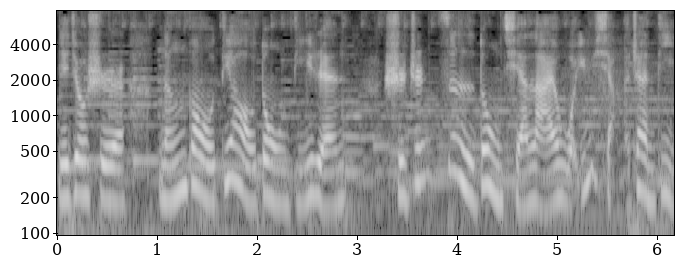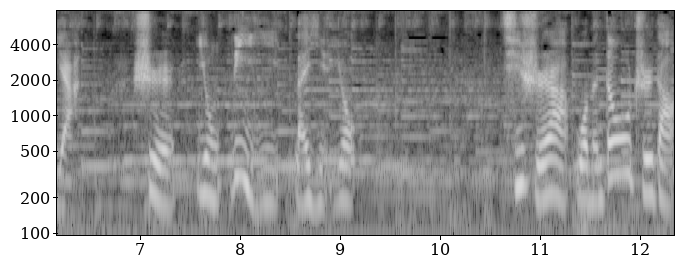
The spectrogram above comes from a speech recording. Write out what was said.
也就是能够调动敌人，使之自动前来我预想的战地呀，是用利益来引诱。其实啊，我们都知道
